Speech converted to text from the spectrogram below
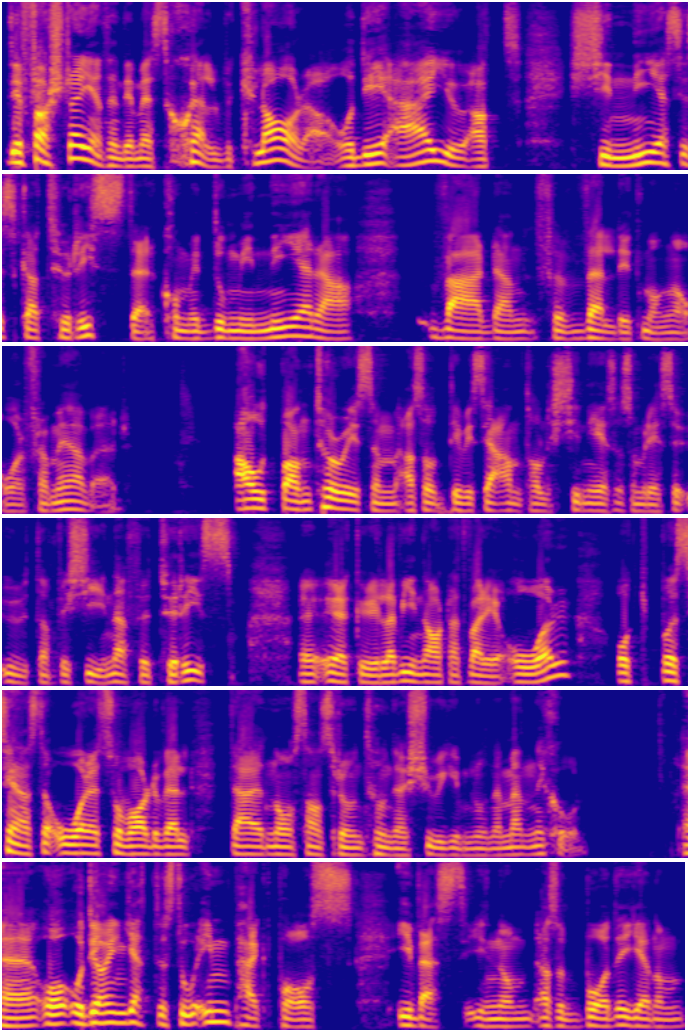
Det första är egentligen det mest självklara och det är ju att kinesiska turister kommer dominera världen för väldigt många år framöver outbound tourism, alltså det vill säga antal kineser som reser utanför Kina för turism, eh, ökar ju lavinartat varje år och på senaste året så var det väl där någonstans runt 120 miljoner människor. Eh, och, och, det har en jättestor impact på oss i väst, inom, alltså både genom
